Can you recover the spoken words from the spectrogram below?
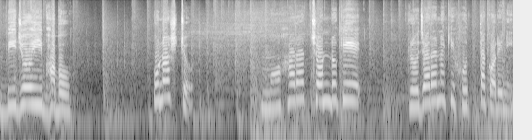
বিজয়ী ভব। পুনশ্চ মহারাজ চণ্ডকে প্রজারা নাকি হত্যা করেনি?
